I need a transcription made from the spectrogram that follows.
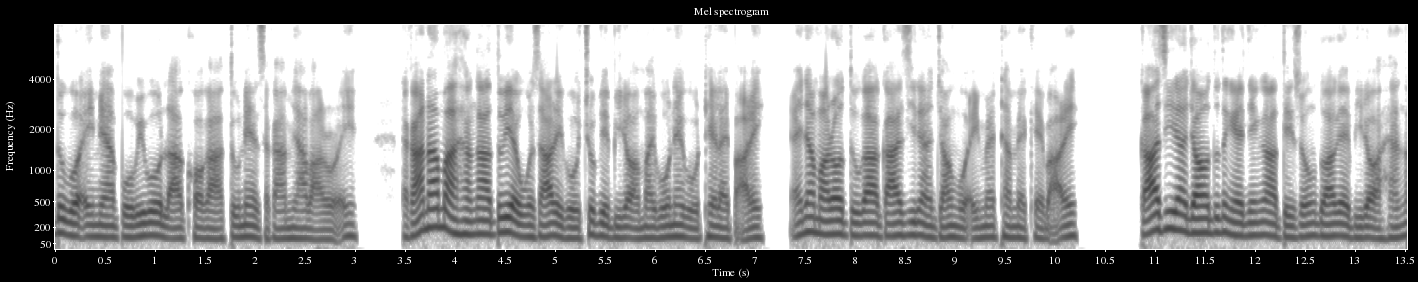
သူ့ကိုအိမ်မြန်ပို့ပြီးဖို့လာခေါ်ကသူနဲ့စကားများပါတော့တယ်။တကားနားမှာဟန်ကသူ့ရဲ့ဝတ်စားတွေကိုချွတ်ပစ်ပြီးတော့အမိုက်ဘိုးနဲ့ကိုထည့်လိုက်ပါတယ်။အဲညမှာတော့သူကကားစည်းတံအကြောင်းကိုအိမ်မက်ထပ်မဲ့ခဲ့ပါတယ်။ကားစည်းတံအကြောင်းသူတငယ်ချင်းကတည်ဆုံသွားခဲ့ပြီးတော့ဟန်က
